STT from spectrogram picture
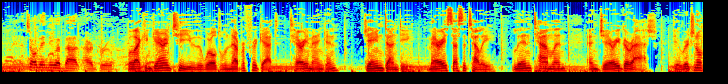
And that's all they knew about our group. Well, I can guarantee you the world will never forget Terry Mangan, Jane Dundee, Mary Sassatelli, Lynn Tamlin, and Jerry Gerash, the original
